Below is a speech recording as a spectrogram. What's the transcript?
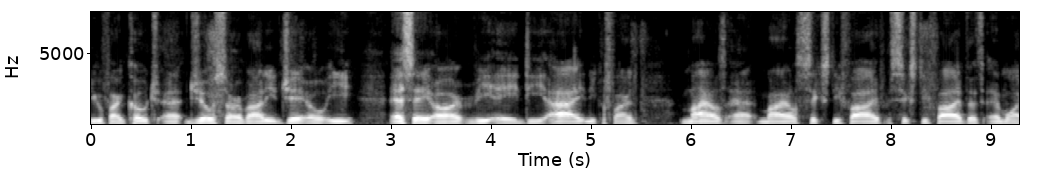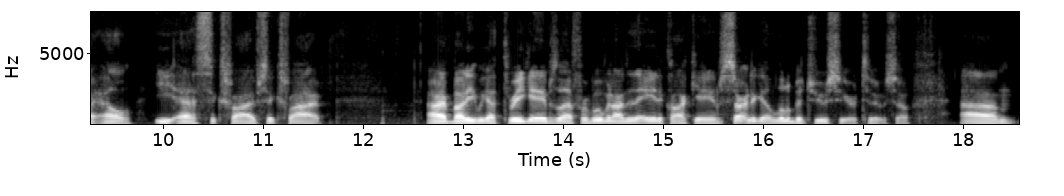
You can find Coach at Joe Sarvadi, J O E S A R V A D I. And you can find Miles at Miles 6565. That's M Y L E S 6565. All right, buddy, we got three games left. We're moving on to the 8 o'clock games. Starting to get a little bit juicier, too. So, um,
